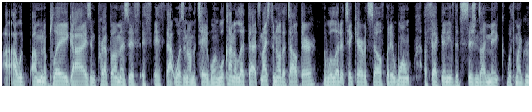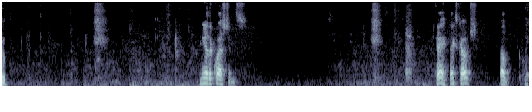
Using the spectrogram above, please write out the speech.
I would I'm going to play guys and prep them as if if if that wasn't on the table, and we'll kind of let that. It's nice to know that's out there. We'll let it take care of itself, but it won't affect any of the decisions I make with my group. Any other questions? Okay, thanks, Coach. Oh, Greg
